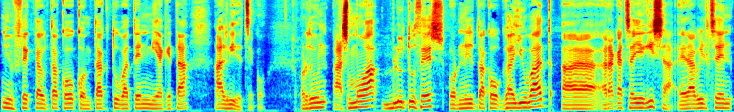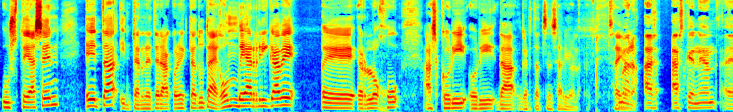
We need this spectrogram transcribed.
infektautako kontaktu baten miaketa albidetzeko. Orduan, asmoa Bluetoothez ornitutako gailu bat arakatzaile gisa erabiltzen ustea zen eta internetera konektatuta egon beharrik gabe e, erloju askori hori da gertatzen zariola. Bueno, az, azkenean e,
